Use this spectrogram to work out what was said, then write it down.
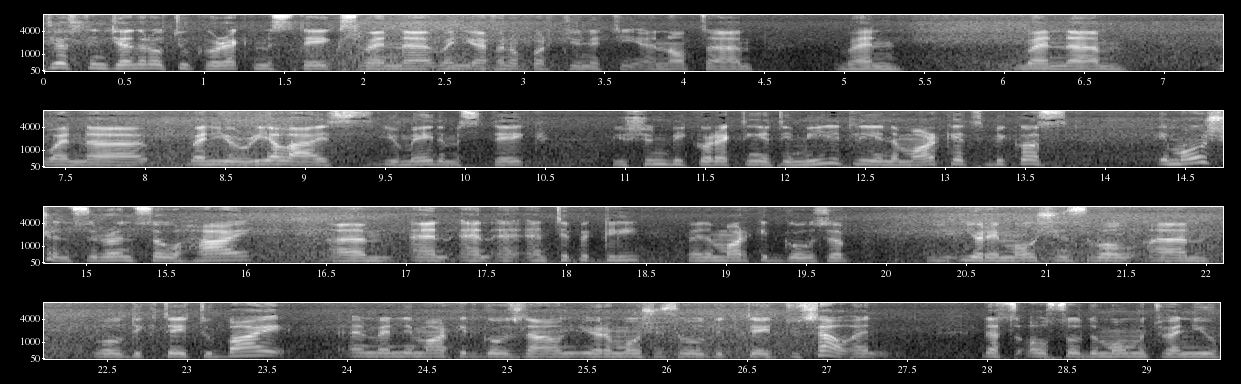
just in general to correct mistakes when when you have an opportunity and not um, when when um, when uh, when you realize you made a mistake you shouldn't be correcting it immediately in the markets because emotions run so high um, and, and and typically when the market goes up your emotions will um, will dictate to buy. And when the market goes down your emotions will dictate to sell. And that's also the moment when you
